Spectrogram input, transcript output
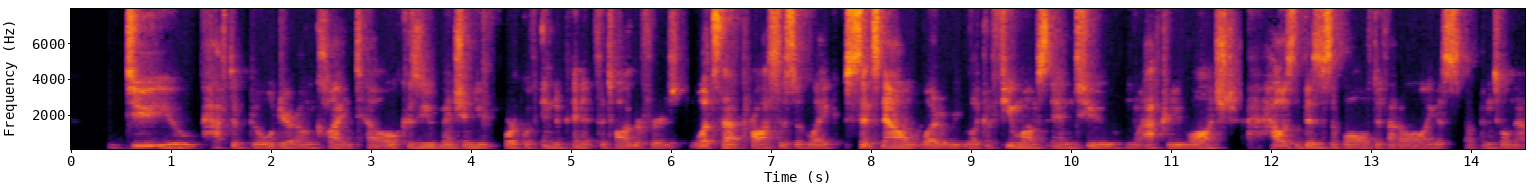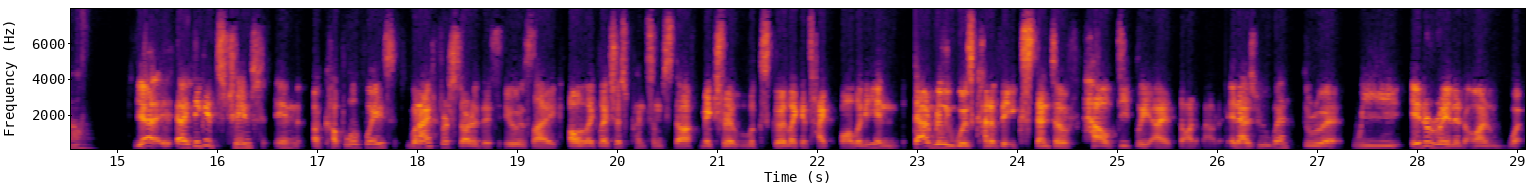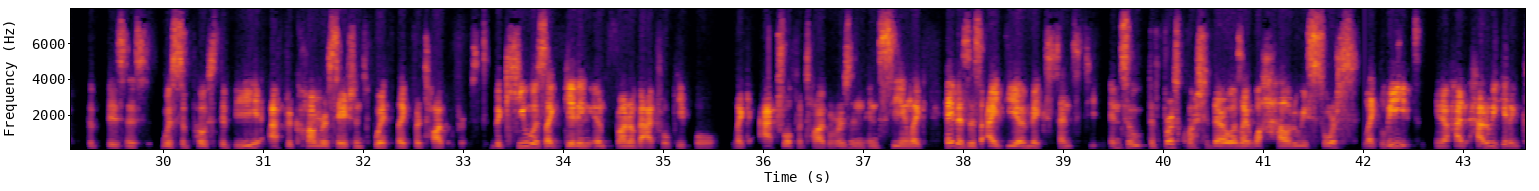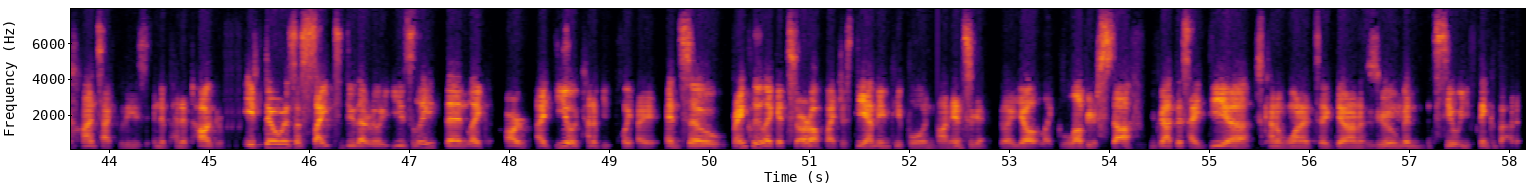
do you have to build your own clientele? Because you mentioned you work with independent photographers. What's that process of like? Since now, what are we like a few months into you know after you launched? How has the business evolved, if at all? I guess up until now. Yeah, I think it's changed in a couple of ways. When I first started this, it was like, oh, like let's just print some stuff, make sure it looks good, like it's high quality. And that really was kind of the extent of how deeply I had thought about it. And as we went through it, we iterated on what the business was supposed to be after conversations with like photographers. The key was like getting in front of actual people, like actual photographers and, and seeing like, hey, does this idea make sense to you? And so the first question there was like, well, how do we source like leads? You know, how, how do we get in contact with these independent photographers? If there was a site to do that really easily, then like our idea would kind of be point right. And so frankly, like it started off by just DMing people on Instagram, like, yo, like love your stuff. You've got this idea, just kind of wanted to get on a Zoom and see what you think about it.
